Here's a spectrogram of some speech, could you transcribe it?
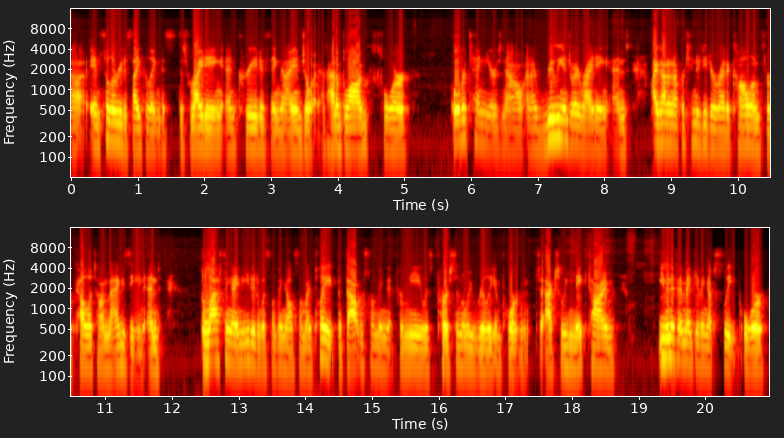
uh, ancillary to cycling, this this writing and creative thing that I enjoy. I've had a blog for over 10 years now, and I really enjoy writing. And I got an opportunity to write a column for Peloton magazine, and the last thing I needed was something else on my plate, but that was something that for me was personally really important to actually make time, even if it meant giving up sleep. Or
